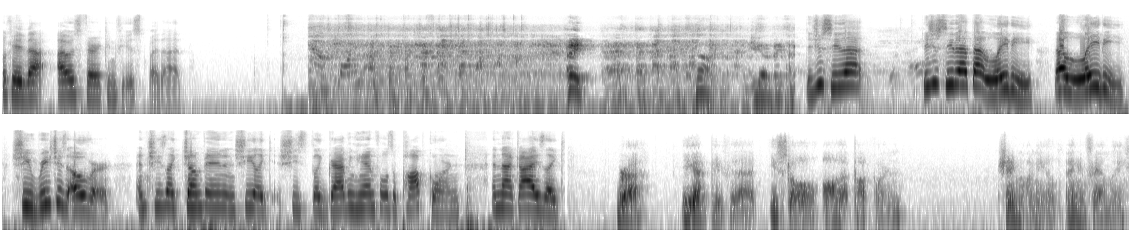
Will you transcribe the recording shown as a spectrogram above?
Okay, that I was very confused by that. Hey! No, you gotta pay for that. Did you see that? Did you see that? That lady, that lady, she reaches over and she's like jumping and she like she's like grabbing handfuls of popcorn and that guy's like, Bruh, you gotta pay for that. You stole all that popcorn. Shame on you and your family.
